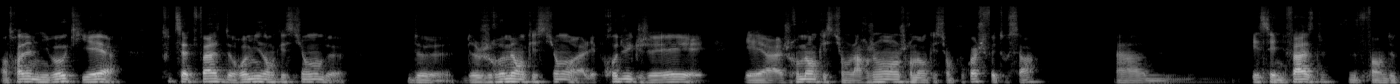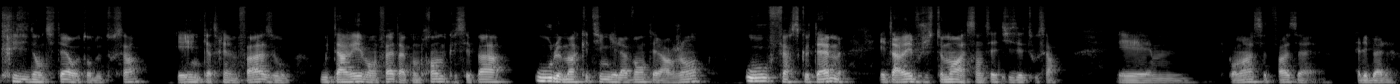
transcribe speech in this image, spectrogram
un troisième niveau qui est toute cette phase de remise en question, de, je remets en question euh, les produits que j'ai et, euh, je remets en question l'argent, je remets en question pourquoi je fais tout ça. Euh, et c'est une phase de, de crise identitaire autour de tout ça. Et une quatrième phase où, tu arrives en fait à comprendre que c'est pas où le marketing et la vente et l'argent, ou faire ce que tu aimes. Et tu arrives justement à synthétiser tout ça. Et, pour moi, cette phase, elle, est belle.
